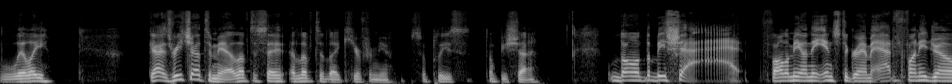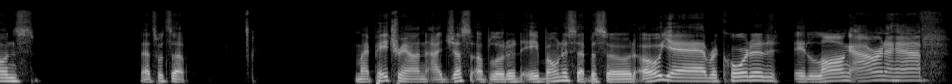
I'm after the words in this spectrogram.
Lily. Guys, reach out to me. I love to say, I love to like hear from you. So please don't be shy. Don't be shy. Follow me on the Instagram at Funny Jones. That's what's up. My Patreon, I just uploaded a bonus episode. Oh, yeah, recorded a long hour and a half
